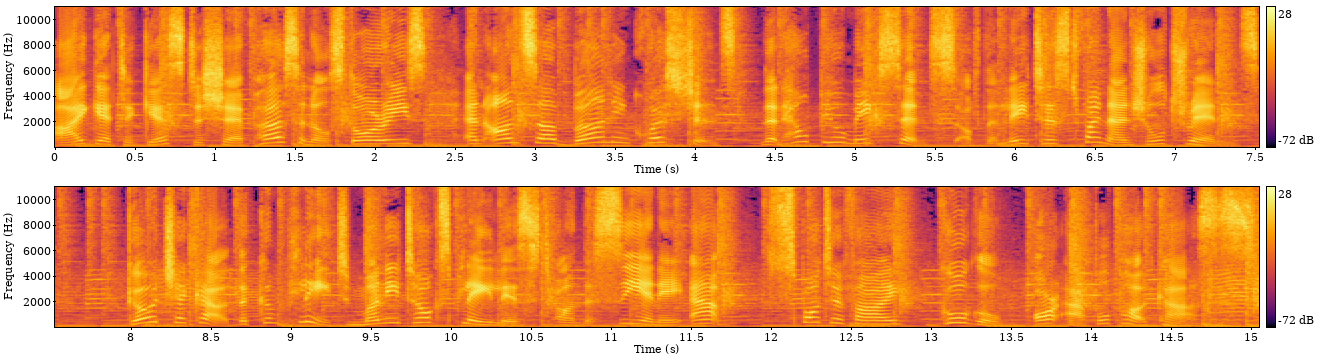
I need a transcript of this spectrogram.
I get a guest to share personal stories and answer burning questions that help you make sense of the latest financial trends. Go check out the complete Money Talks playlist on the CNA app, Spotify, Google, or Apple Podcasts.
